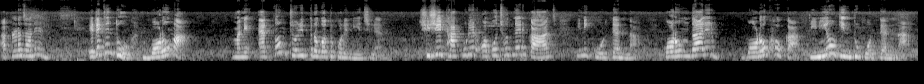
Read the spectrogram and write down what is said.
আপনারা জানেন? এটা কিন্তু বড় মা মানে একদম চরিত্রগত করে নিয়েছিলেন। শিশি ঠাকুরের অপছন্দের কাজ তিনি করতেন না। করমদারের বড় খোকা তিনিও কিন্তু করতেন না।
